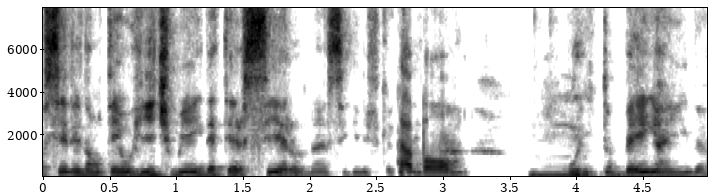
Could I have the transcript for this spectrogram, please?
Se ele não tem o ritmo e ainda é terceiro, né? Significa que tá bom. Tá muito bem ainda.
